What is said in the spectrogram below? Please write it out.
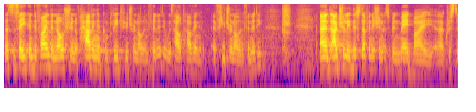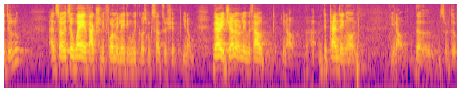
That's to say, you can define the notion of having a complete future null infinity without having a future null infinity. and actually, this definition has been made by uh, Christodoulou. And so it's a way of actually formulating weak cosmic censorship, you know, very generally without, you know, depending on, you know, the sort of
